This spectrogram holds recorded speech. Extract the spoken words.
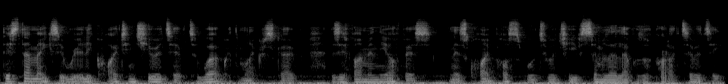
This then makes it really quite intuitive to work with the microscope as if I'm in the office and it's quite possible to achieve similar levels of productivity.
